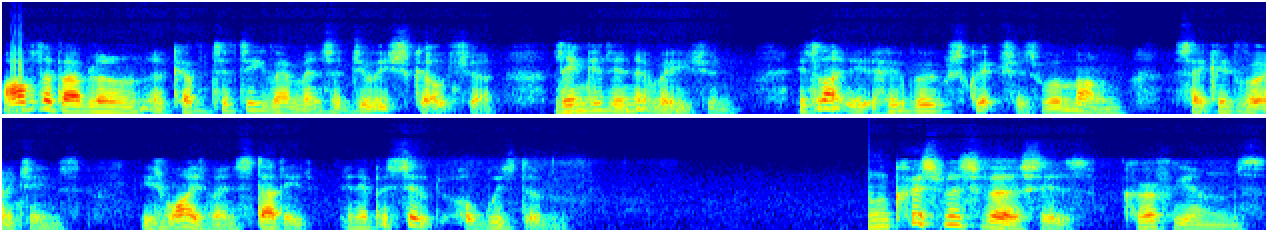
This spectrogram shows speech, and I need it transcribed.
After Babylon and captivity, remnants of Jewish culture lingered in that region. It's likely that Hebrew scriptures were among the sacred writings these wise men studied in their pursuit of wisdom. Christmas verses, Corinthians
